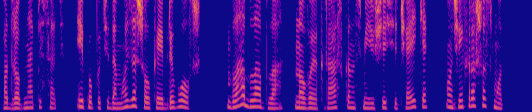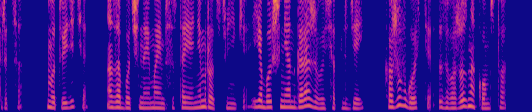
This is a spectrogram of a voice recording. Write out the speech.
подробно описать, и по пути домой зашел к Эйбри Уолш. Бла-бла-бла, новая краска на смеющейся чайке очень хорошо смотрится. Вот видите, озабоченные моим состоянием родственники, я больше не отгораживаюсь от людей. Хожу в гости, завожу знакомства.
